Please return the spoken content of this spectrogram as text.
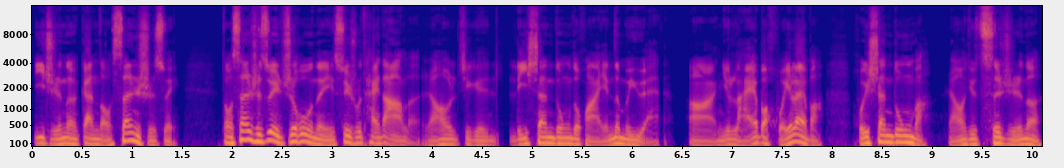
一直呢干到三十岁。到三十岁之后呢，也岁数太大了，然后这个离山东的话也那么远啊，你就来吧，回来吧，回山东吧。然后就辞职呢，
